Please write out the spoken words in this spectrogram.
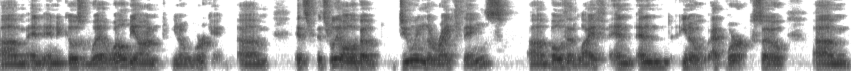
Um, and and it goes well, well beyond you know working. Um, it's it's really all about doing the right things, um, both at life and and you know at work. So um,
